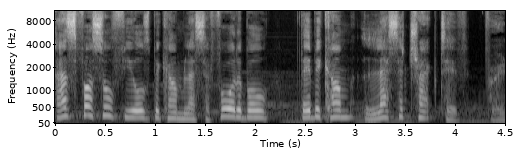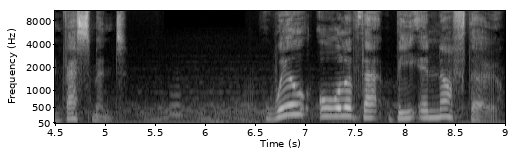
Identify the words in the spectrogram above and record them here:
As fossil fuels become less affordable, they become less attractive for investment. Will all of that be enough, though?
